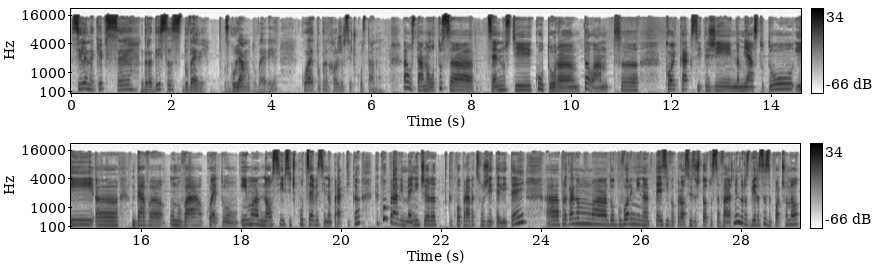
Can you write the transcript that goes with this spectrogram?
Силен екип се гради с доверие, с голямо доверие, което предхожда всичко останало. А останалото са ценности, култура, талант, кой как си тежи на мястото и а, дава онова, което има, носи всичко от себе си на практика. Какво прави менеджерът, какво правят служителите? А, предлагам а, да отговорим и на тези въпроси, защото са важни, но разбира се, започваме от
